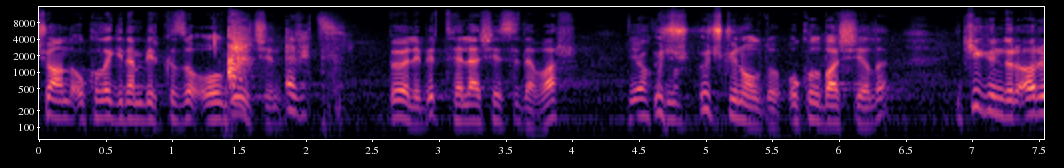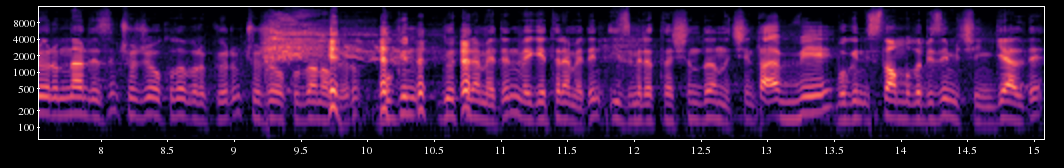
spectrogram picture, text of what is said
şu anda okula giden bir kızı olduğu Ah, için Evet. böyle bir telaşesi de var. Yok üç, mu? üç gün oldu okul başlayalı. İki gündür arıyorum neredesin? Çocuğu okula bırakıyorum. Çocuğu okuldan alıyorum. Bugün götüremedin ve getiremedin. İzmir'e taşındığın için. Tabii. Bugün İstanbul'a bizim için geldi.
